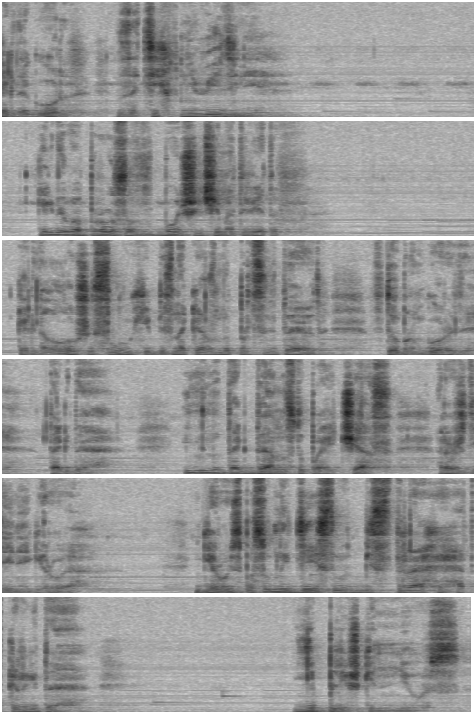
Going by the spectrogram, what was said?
когда город затих в неведении, когда вопросов больше, чем ответов, когда ложь и слухи безнаказанно процветают в добром городе, тогда, именно тогда наступает час рождения героя. Герой, способный действовать без страха, открыто. Еплишкин Ньюс.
